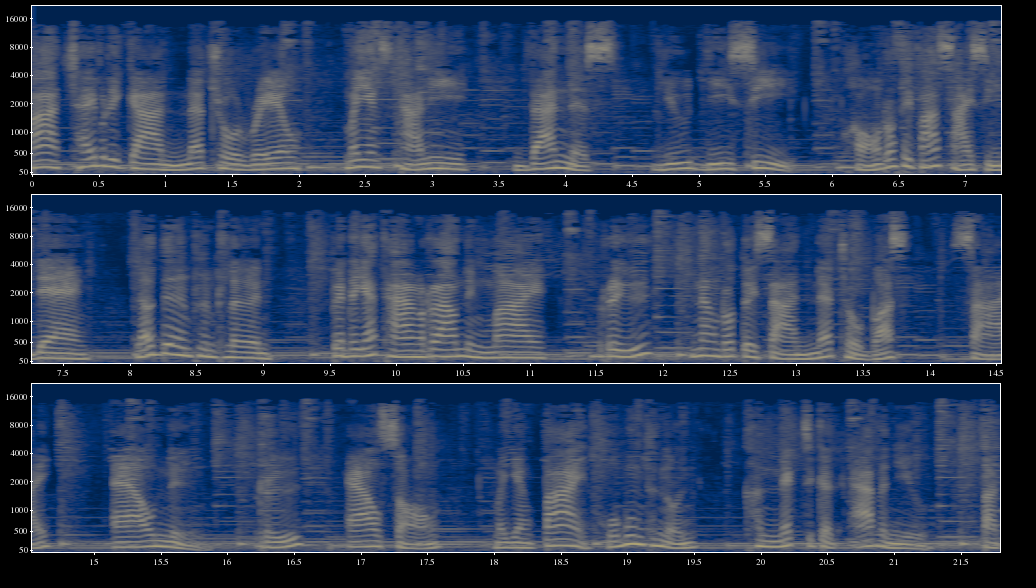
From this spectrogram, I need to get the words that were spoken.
มารถใช้บริการ Metro Rail มายังสถานี Venice UDC ของรถไฟฟ้าสายสีแดง แล้วเดินเพลินๆ เป็นระยะทางราวหนึ่งไมล์ หรือนั่งรถโดยสาร Metro Bus สาย L1 หรือ L2 มายังป้ายหัวมุมถนน Connecticut Avenue ตัด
